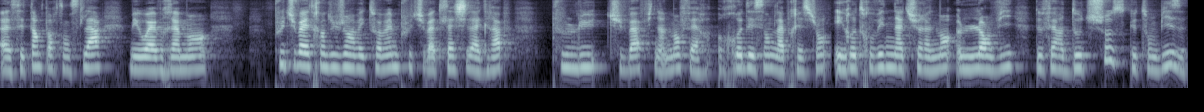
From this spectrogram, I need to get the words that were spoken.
euh, cette importance là, mais ouais vraiment plus tu vas être indulgent avec toi-même, plus tu vas te lâcher la grappe, plus tu vas finalement faire redescendre la pression et retrouver naturellement l'envie de faire d'autres choses que ton bise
